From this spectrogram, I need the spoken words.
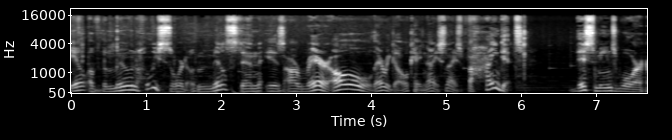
Gale of the Moon, Holy Sword of Middleston is our rare. Oh, there we go. Okay, nice, nice. Behind it, this means war.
